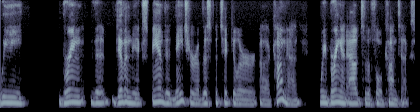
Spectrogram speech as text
we bring the, given the expanded nature of this particular uh, comment, we bring it out to the full context.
